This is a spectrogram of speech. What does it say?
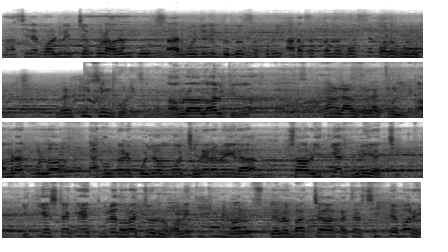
নাসিরা গড়মির চাপুর আলমপুর সার্বজনীন দুর্গোৎসব কবি আটাত্তরতম বর্ষে পদার্পণ করেছে। এবার কি সিম করেছেন আমরা লাল কেল্লা কেন লালকেল্লা করলেন? আমরা করলাম এখনকার প্রজন্ম ছেলেরা মেয়েরা সব ইতিহাস ভুলে যাচ্ছে। ইতিহাসটাকে তুলে ধরার জন্য অনেক কিছু মানুষ যেন বাচ্চা কাচ্চা শিখতে পারে।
